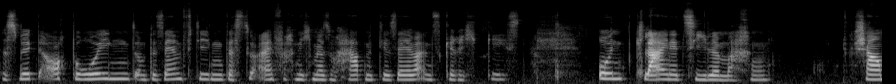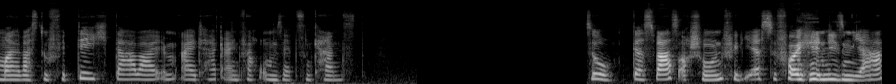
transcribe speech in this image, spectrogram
Das wirkt auch beruhigend und besänftigend, dass du einfach nicht mehr so hart mit dir selber ans Gericht gehst. Und kleine Ziele machen. Schau mal, was du für dich dabei im Alltag einfach umsetzen kannst. So, das war's auch schon für die erste Folge in diesem Jahr.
